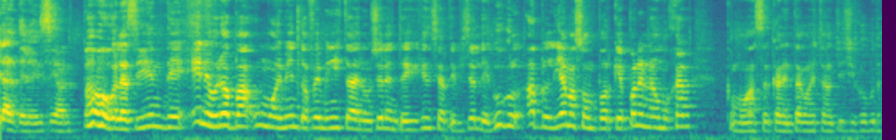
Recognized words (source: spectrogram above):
la televisión. Vamos con la siguiente. En Europa, un movimiento feminista denunció la inteligencia artificial de Google, Apple y Amazon porque ponen a la mujer, como va a ser calentar con esta noticia, hijo de puta,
